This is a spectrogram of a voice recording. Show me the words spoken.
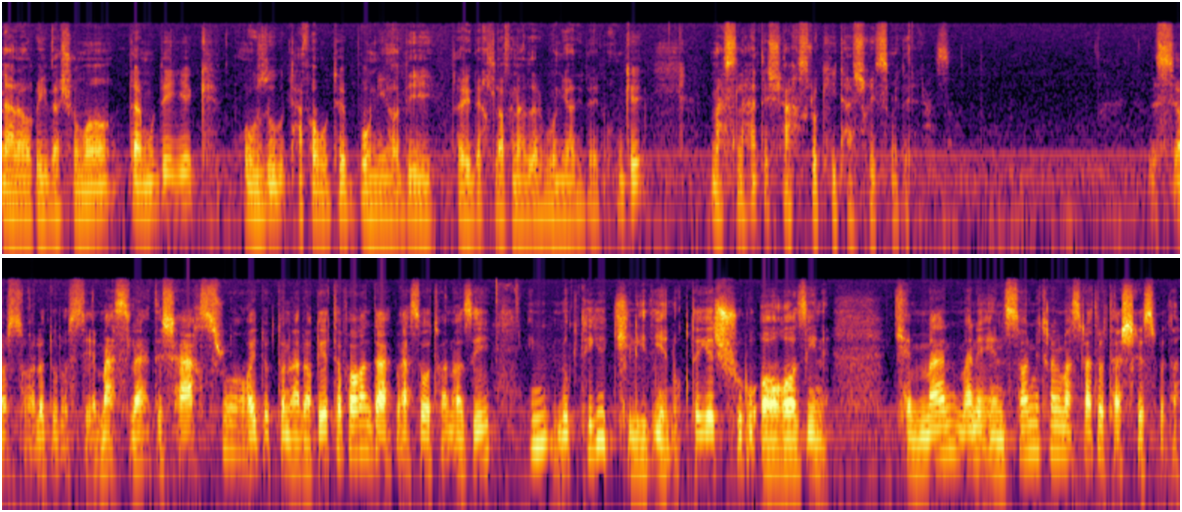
نراقی و شما در مورد یک موضوع تفاوت بنیادی دارید اختلاف نظر بنیادی دارید. اون که مسلحت شخص رو کی تشخیص میده؟ بسیار سوال درستیه مسلحت شخص رو آقای دکتر نراقی اتفاقا در بحث اوتانازی این نکته کلیدیه نکته شروع آغازینه که من من انسان می‌تونم این مسلحت رو تشخیص بدم.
